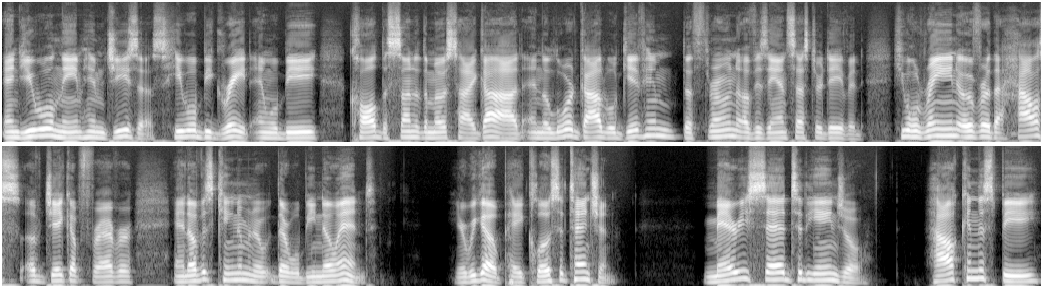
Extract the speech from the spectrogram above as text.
and you will name him Jesus. He will be great and will be called the Son of the Most High God, and the Lord God will give him the throne of his ancestor David. He will reign over the house of Jacob forever, and of his kingdom there will be no end. Here we go. Pay close attention. Mary said to the angel, How can this be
